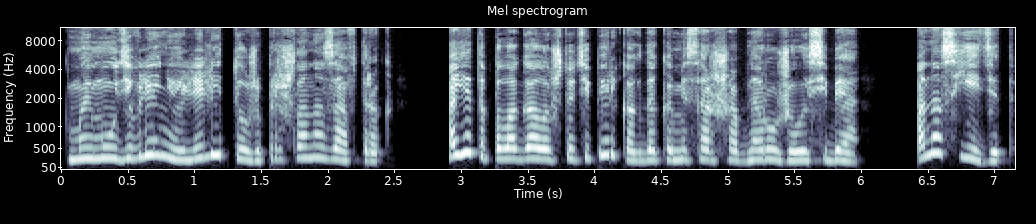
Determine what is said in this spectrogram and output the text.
К моему удивлению, Лилит тоже пришла на завтрак. А я-то полагала, что теперь, когда комиссарша обнаружила себя, она съедет.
